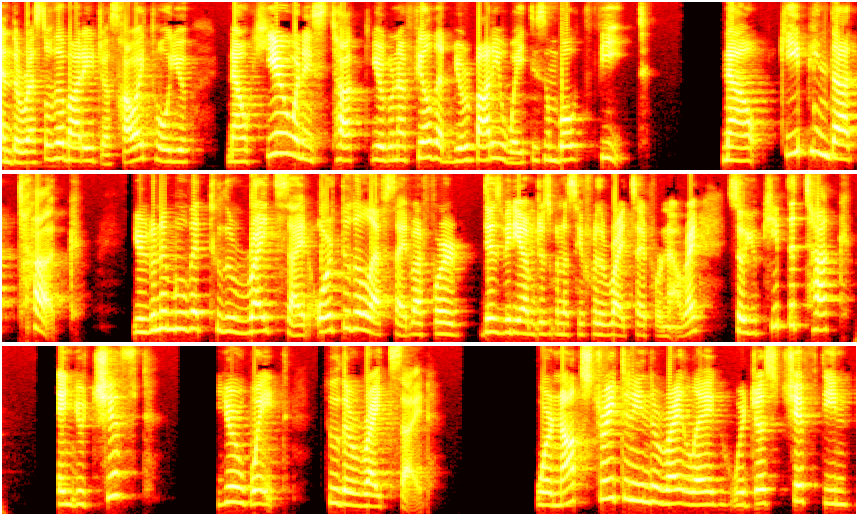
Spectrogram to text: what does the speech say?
and the rest of the body just how I told you. Now here when it's tucked, you're going to feel that your body weight is on both feet. Now keeping that tuck, you're going to move it to the right side or to the left side. But for this video, I'm just going to say for the right side for now, right? So you keep the tuck and you shift your weight to the right side. We're not straightening the right leg. We're just shifting.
